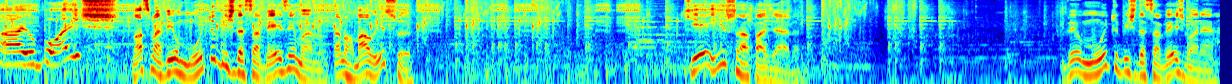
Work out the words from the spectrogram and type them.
Ai, o boss. Nossa, mas veio muito bicho dessa vez, hein, mano? Tá normal isso? Que isso, rapaziada? Veio muito bicho dessa vez, mané.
